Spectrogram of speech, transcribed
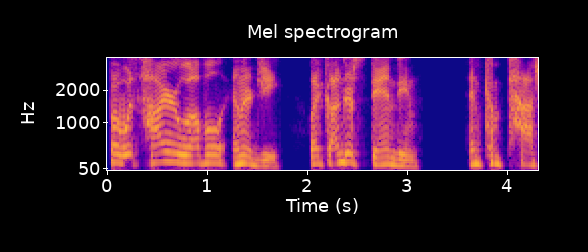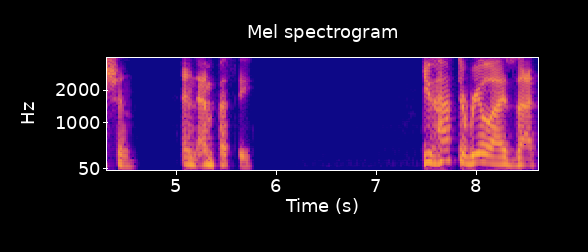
but with higher level energy like understanding and compassion and empathy. You have to realize that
